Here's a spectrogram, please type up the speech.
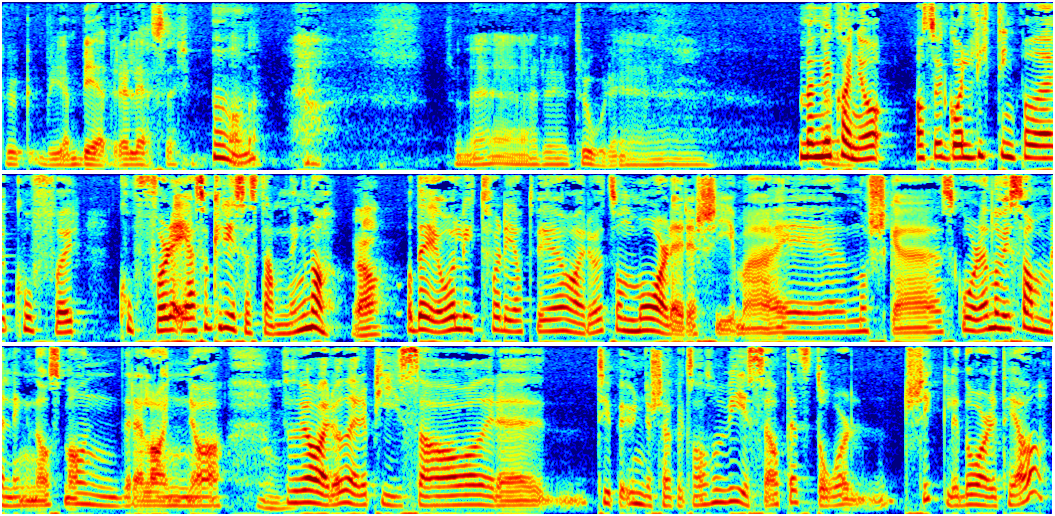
du blir en bedre leser av det. Ja. Så det er utrolig Men vi kan jo altså, gå litt inn på det, hvorfor, hvorfor det er så krisestemning, da. Ja. Og det er jo litt fordi at vi har jo et sånn måleregime i den norske skolen, når vi sammenligner oss med andre land. Og, for Vi har jo dere PISA og dere type undersøkelser som viser at det står skikkelig dårlig til. da.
